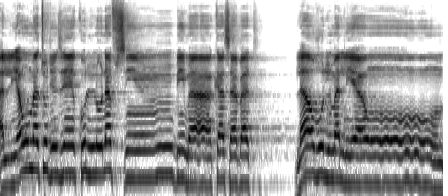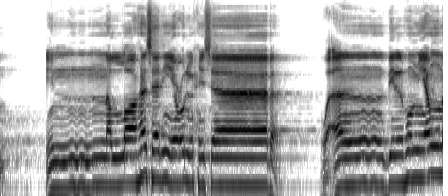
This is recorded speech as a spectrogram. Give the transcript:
اليوم تجزي كل نفس بما كسبت لا ظلم اليوم. إن الله سريع الحساب. وأنذرهم يوم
